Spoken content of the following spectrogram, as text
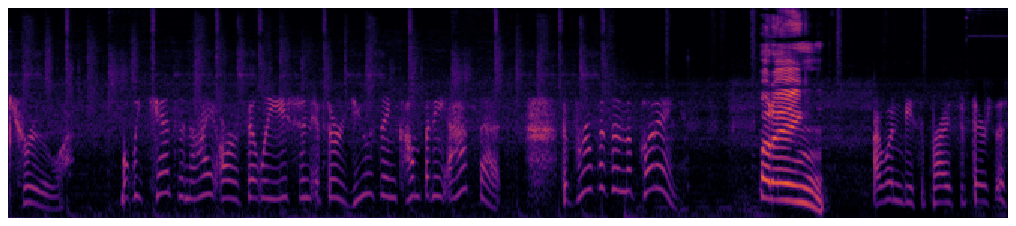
True. But we can't deny our affiliation if they're using company assets. The proof is in the pudding. Pudding! I wouldn't be surprised if there's a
